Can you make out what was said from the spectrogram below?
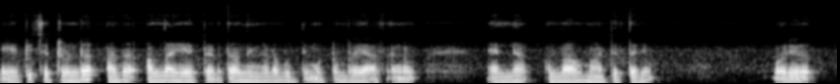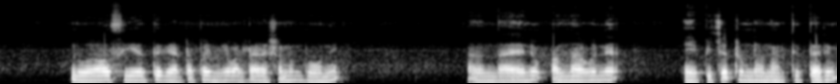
ഏൽപ്പിച്ചിട്ടുണ്ട്. അത് അള്ളാഹ് ഏറ്റെടുത്ത നിങ്ങളുടെ ബുദ്ധിമുട്ടും പ്രയാസങ്ങളും എല്ലാം അള്ളാഹു മാറ്റിത്തരും. ഒരു ദുവാസീയത്ത് കേട്ടപ്പോൾ എനിക്ക് വളരെ വിഷമം തോന്നി. അതെന്തായാലും അള്ളാഹുവിനെ ഏൽപ്പിച്ചിട്ടുണ്ടോ നടത്തിത്തരും.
